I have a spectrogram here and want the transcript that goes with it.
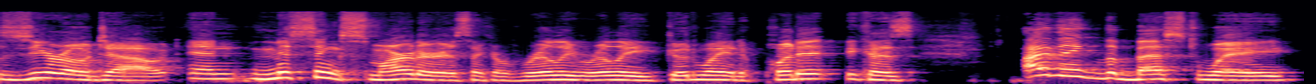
Zero doubt. And missing smarter is like a really, really good way to put it because I think the best way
